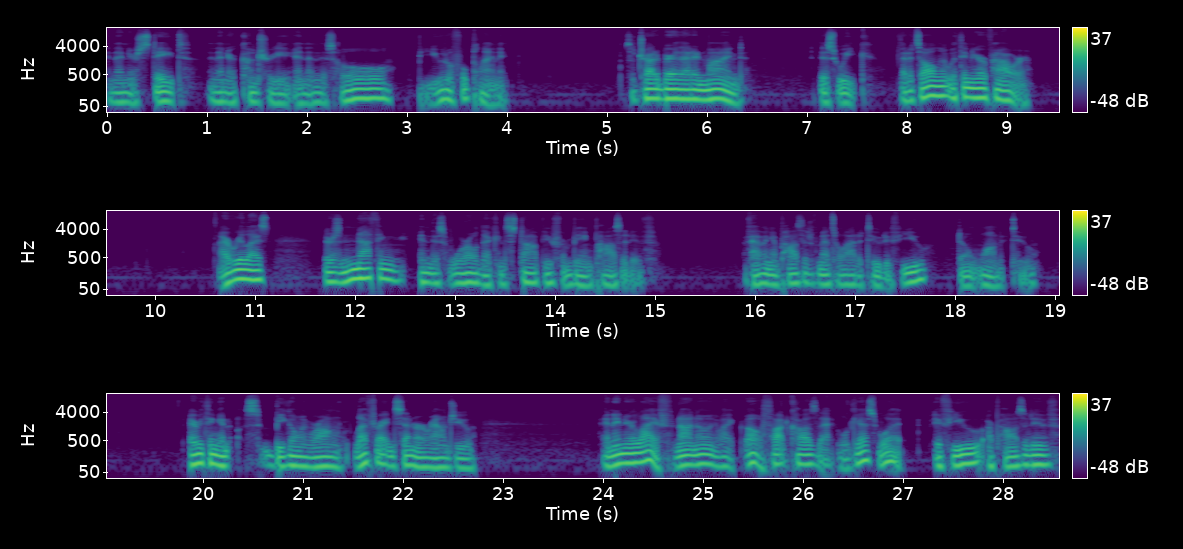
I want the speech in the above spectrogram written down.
and then your state, and then your country, and then this whole beautiful planet. So try to bear that in mind this week, that it's all within your power. I realized there's nothing in this world that can stop you from being positive of having a positive mental attitude if you don't want it to. Everything can be going wrong left, right, and center around you and in your life, not knowing, like, oh, thought caused that. Well, guess what? If you are positive,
